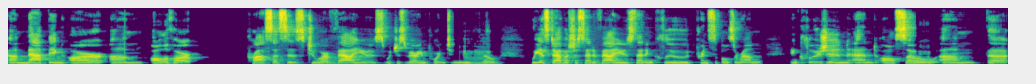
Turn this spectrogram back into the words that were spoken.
um, mapping our um, all of our processes to our values, which is very important to me. Mm. So we establish a set of values that include principles around inclusion and also um, the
